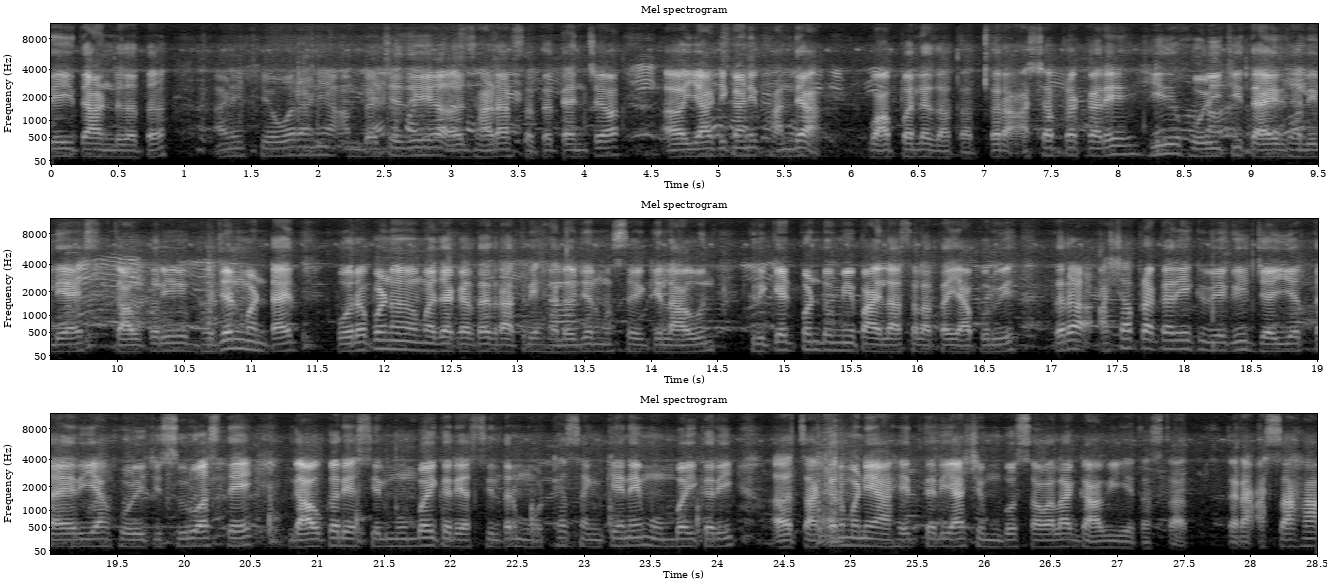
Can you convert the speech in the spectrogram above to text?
ते इथं आणलं जातं. आणि शेवर आणि आंब्याचे जे झाडं असतात त्यांच्या या ठिकाणी फांद्या वापरल्या जातात. तर अशा प्रकारे ही होळीची तयारी झालेली आहे. गावकरी भजन म्हणतायत पोरं पण मजा करतायत. रात्री हॅलोजन मस्तपैकी लावून क्रिकेट पण तुम्ही पाहिलं असाल आता यापूर्वी. तर अशा प्रकारे एक वेगळी जय्यत तयारी या होळीची सुरू असते. गावकरी असतील मुंबईकरी असतील तर मोठ्या संख्येने मुंबईकरी चाकरमणी आहेत तर या शिमगोत्सवाला गावी येत असतात. तर असा हा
